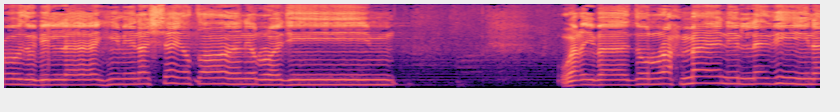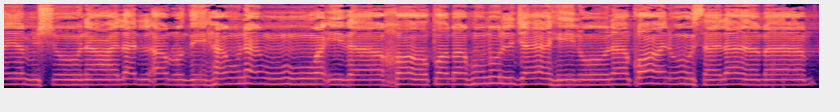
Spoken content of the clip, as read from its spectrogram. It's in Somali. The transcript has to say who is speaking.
Speaker 1: أعوذ بالله من الشيطان الرجيم وعباد الرحمن الذين يمشون على الأرض هونا وإذا خاطبهم الجاهلون قالوا سلاماً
